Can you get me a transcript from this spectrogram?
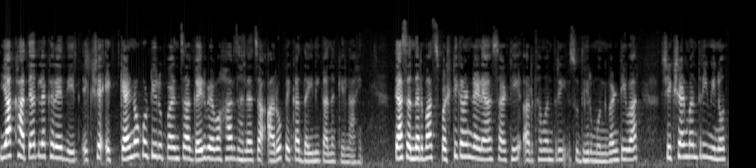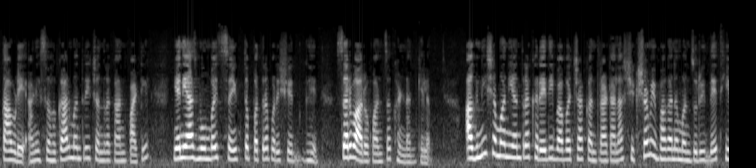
या खात्यातल्या खरेदीत एकशे एक्क्याण्णव कोटी रुपयांचा गैरव्यवहार झाल्याचा आरोप एका दैनिकानं केला आहे. त्यासंदर्भात स्पष्टीकरण देण्यासाठी अर्थमंत्री सुधीर मुनगंटीवार शिक्षण मंत्री विनोद तावडे आणि सहकार मंत्री चंद्रकांत पाटील यांनी आज मुंबईत संयुक्त पत्रपरिषद घेत सर्व आरोपांचं खंडन केलं. अग्निशमन यंत्र खरेदीबाबतच्या कंत्राटाला शिक्षण विभागानं मंजुरी देत ही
